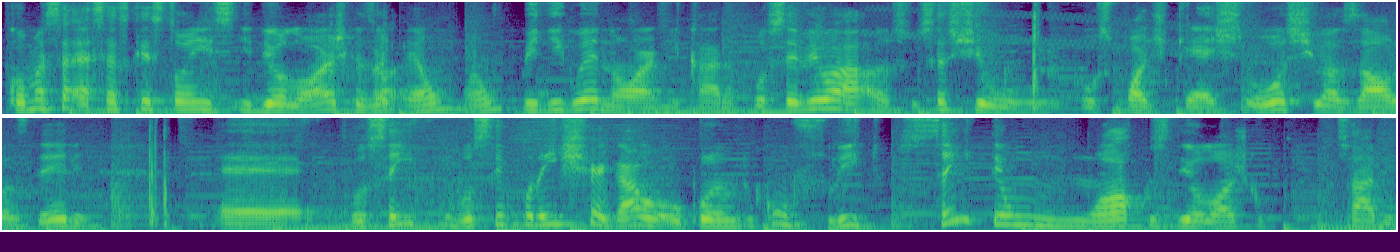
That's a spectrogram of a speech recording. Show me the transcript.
como essa, essas questões ideológicas é um, é um perigo enorme, cara. Você viu, a, você assistiu os podcasts ou assistiu as aulas dele, é, você, você poder enxergar o, o problema do conflito sem ter um óculos ideológico, sabe?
